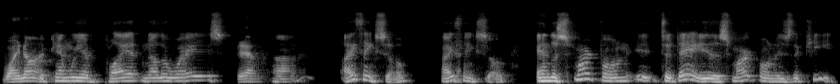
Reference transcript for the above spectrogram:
Why not? But can we apply it in other ways? Yeah. Uh, I think so. I yeah. think so. And the smartphone today, the smartphone is the key.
